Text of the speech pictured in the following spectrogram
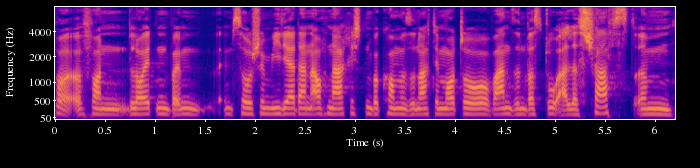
von, Leuten beim im Social Media dann auch Nachrichten bekomme, so nach dem Motto, Wahnsinn, was du alles schaffst. Ähm,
